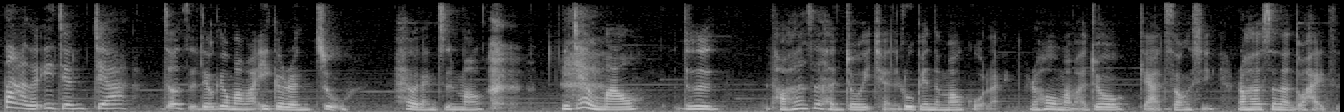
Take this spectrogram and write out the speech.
大的一间家，就只留给我妈妈一个人住，还有两只猫。你家有猫？就是好像是很久以前路边的猫过来，然后我妈妈就给它吃东西，然后它就生了很多孩子。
